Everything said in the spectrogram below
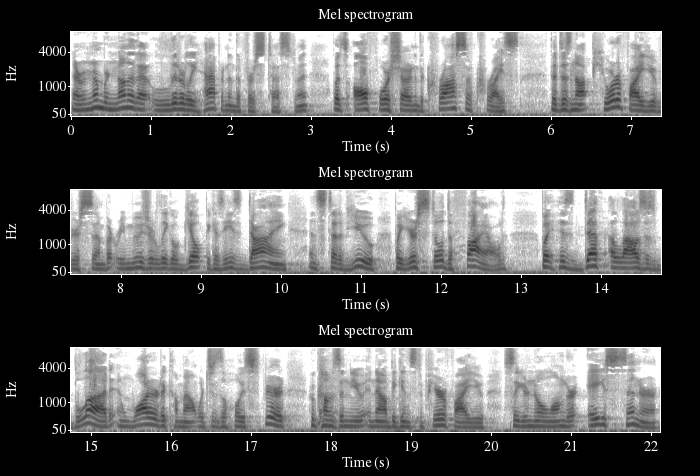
Now remember, none of that literally happened in the First Testament, but it's all foreshadowing the cross of Christ that does not purify you of your sin, but removes your legal guilt because he's dying instead of you, but you're still defiled. But his death allows his blood and water to come out, which is the Holy Spirit who comes in you and now begins to purify you so you're no longer a sinner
